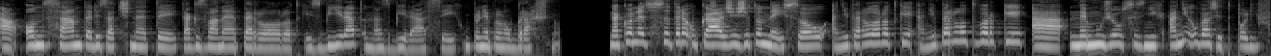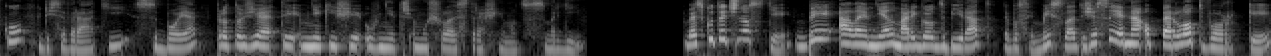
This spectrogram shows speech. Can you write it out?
a on sám tedy začne ty takzvané perlorodky sbírat a nazbírá si jich úplně plnou brašnu. Nakonec se teda ukáže, že to nejsou ani perlorodky, ani perlotvorky a nemůžou si z nich ani uvařit polívku, když se vrátí z boje, protože ty měkkýši uvnitř mušle strašně moc smrdí. Ve skutečnosti by ale měl Marigold sbírat, nebo si myslet, že se jedná o perlotvorky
